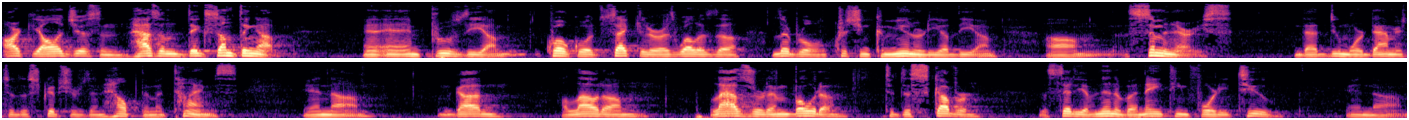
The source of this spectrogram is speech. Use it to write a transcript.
archaeologists and has them dig something up and, and proves the um, quote quote secular as well as the liberal Christian community of the um, um, seminaries that do more damage to the scriptures than help them at times. And um, God allowed um, Lazarus and Botta to discover the city of Nineveh in 1842. And um,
